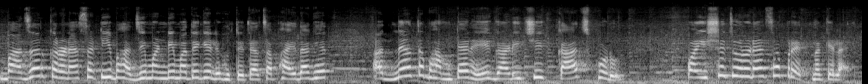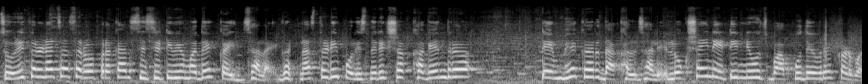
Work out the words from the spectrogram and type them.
बाजार करण्यासाठी भाजी मंडीमध्ये गेले होते. त्याचा फायदा घेत अज्ञात भामट्याने गाडीची काच फोडून पैसे चोरण्याचा प्रयत्न केलाय. चोरी करण्याचा सर्व प्रकार सीसीटीव्ही मध्ये कैद झालाय. घटनास्थळी पोलीस निरीक्षक खगेंद्र टेंभेकर दाखल झाले. लोकशाही नेटी न्यूज बापू देवरे कडवळ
